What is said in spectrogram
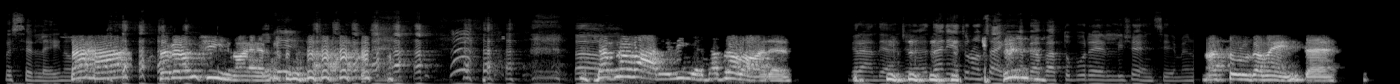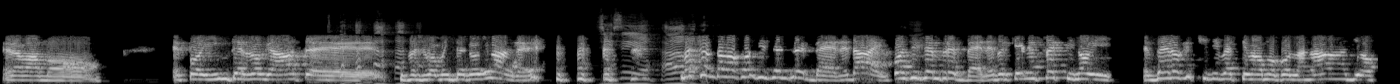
Questa è lei, no? Ah, peperoncino era. Ah, da provare, Lia, da provare. grande Angela. Daniele, tu non sai che abbiamo fatto pure il liceo insieme. Assolutamente. Eravamo, e poi interrogate, ci facevamo interrogare. Sì, sì, Ma avevamo- ci andava quasi sempre bene, dai, quasi sempre bene, perché in effetti noi è vero che ci divertivamo con la radio,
